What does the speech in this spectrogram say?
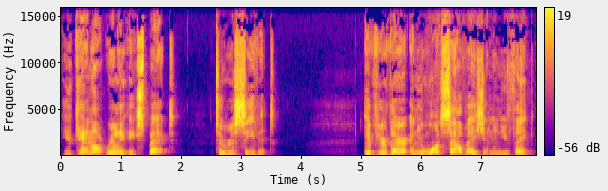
you cannot really expect to receive it. If you're there and you want salvation and you think,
